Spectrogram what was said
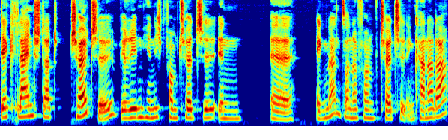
der Kleinstadt Churchill, wir reden hier nicht vom Churchill in äh, England, sondern vom Churchill in Kanada,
